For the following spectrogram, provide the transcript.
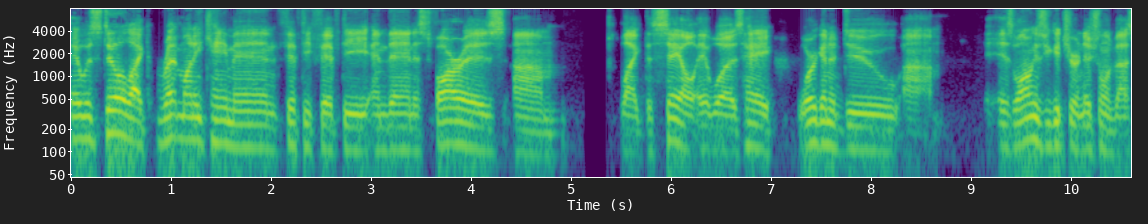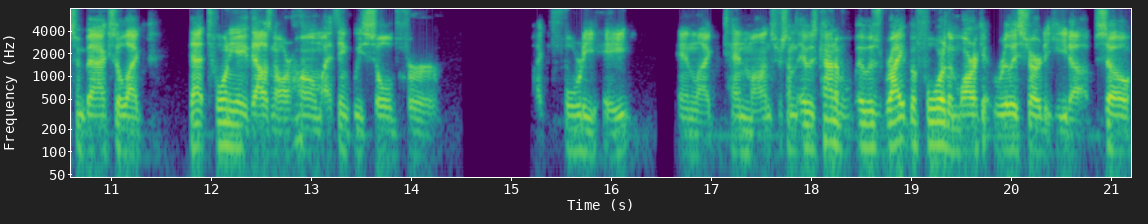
it was still like rent money came in 50-50 and then as far as um like the sale, it was hey, we're going to do um as long as you get your initial investment back. So like that $28,000 home, I think we sold for like 48 in like 10 months or something. It was kind of it was right before the market really started to heat up. So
